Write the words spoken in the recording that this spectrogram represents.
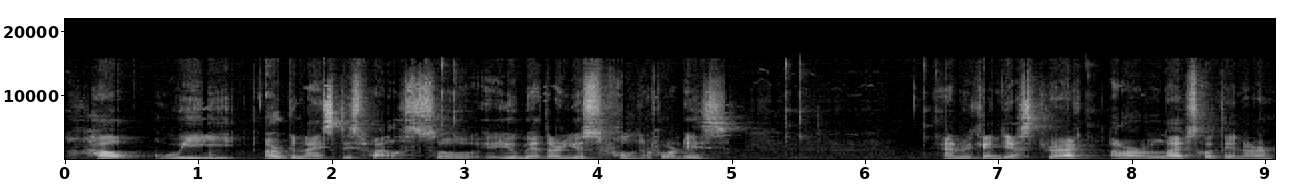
how we organize these files. So you better use folder for this. And we can just drag our lives container.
